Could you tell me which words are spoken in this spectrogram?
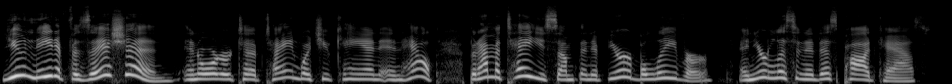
you need a physician in order to obtain what you can in health. But I'm going to tell you something if you're a believer and you're listening to this podcast,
